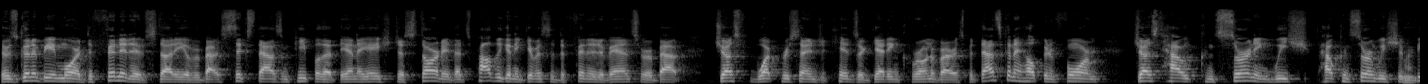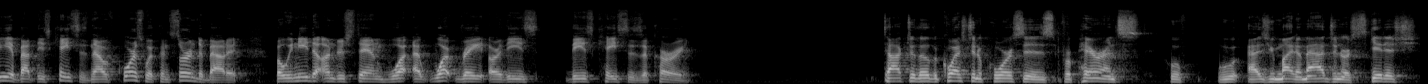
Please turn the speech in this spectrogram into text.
There's going to be a more definitive study of about 6,000 people that the NIH just started. That's probably going to give us a definitive answer about just what percentage of kids are getting coronavirus. But that's going to help inform just how concerning we sh- how concerned we should right. be about these cases. Now, of course, we're concerned about it, but we need to understand what at what rate are these these cases occurring? Doctor, though, the question, of course, is for parents who, who as you might imagine, are skittish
